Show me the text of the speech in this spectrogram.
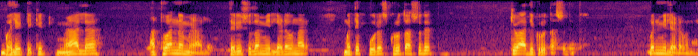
भले तिकीट मिळालं अथवा न मिळालं तरी सुद्धा मी लढवणार. मग ते पुरस्कृत असू देत किंवा अधिकृत असू देत पण मी लढवणार.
